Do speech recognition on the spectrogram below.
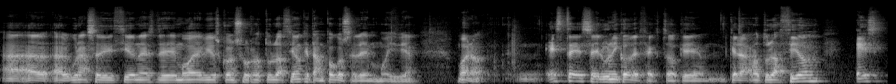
algunas ediciones de Moebius con su rotulación que tampoco se leen muy bien. Bueno, este es el único defecto, que, la rotulación es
